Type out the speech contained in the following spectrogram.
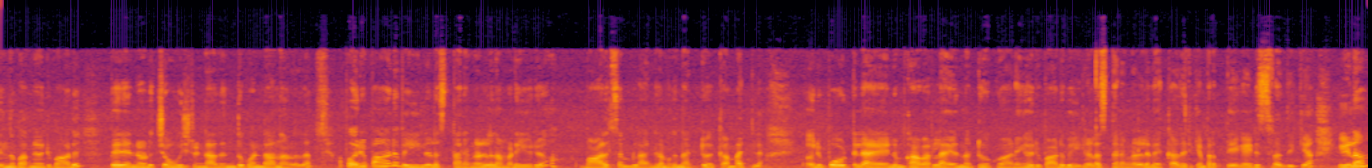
എന്ന് പറഞ്ഞ് ഒരുപാട് പേര് എന്നോട് ചോദിച്ചിട്ടുണ്ട് അതെന്തുകൊണ്ടാണെന്നുള്ളത് അപ്പോൾ ഒരുപാട് വെയിലുള്ള സ്ഥലങ്ങളിൽ നമ്മുടെ ഈ ഒരു ബാൾസം പ്ലാന്റ് നമുക്ക് നട്ടുവെക്കാൻ പറ്റില്ല. ഒരു പോട്ടിലായാലും കവറിലായാലും നട്ടു വെക്കുകയാണെങ്കിൽ ഒരുപാട് വെയിലുള്ള സ്ഥലങ്ങളിൽ വെക്കാതിരിക്കാൻ പ്രത്യേകമായിട്ട് ശ്രദ്ധിക്കുക. ഇളം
